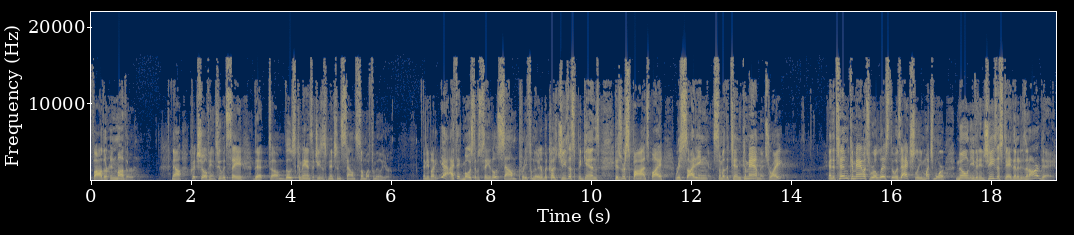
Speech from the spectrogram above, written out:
father and mother. Now, quick show of hands. Who would say that um, those commands that Jesus mentioned sound somewhat familiar? Anybody? Yeah, I think most of us say those sound pretty familiar because Jesus begins his response by reciting some of the Ten Commandments, right? And the Ten Commandments were a list that was actually much more known even in Jesus' day than it is in our day.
